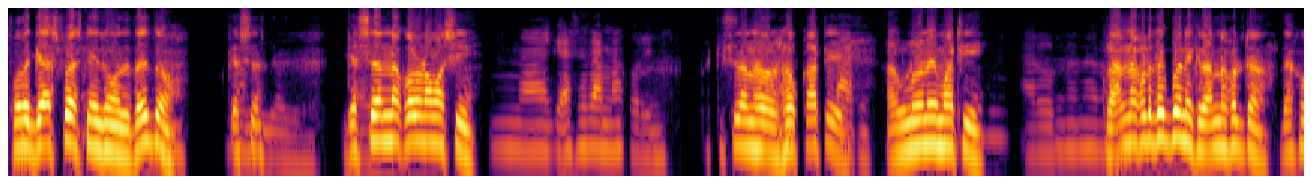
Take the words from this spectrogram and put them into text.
তোমাদের গ্যাস ফ্যাস নেই তোমাদের তাই তো? গ্যাসে গ্যাসে রান্না করো না মাসি? না গ্যাসে রান্না করি না কিসে রান্না করো? সব কাটে? আর উনুনে মাটি? আর অন্যান্য রান্নাঘরে দেখবে নাকি? রান্নাঘরটা? দেখো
